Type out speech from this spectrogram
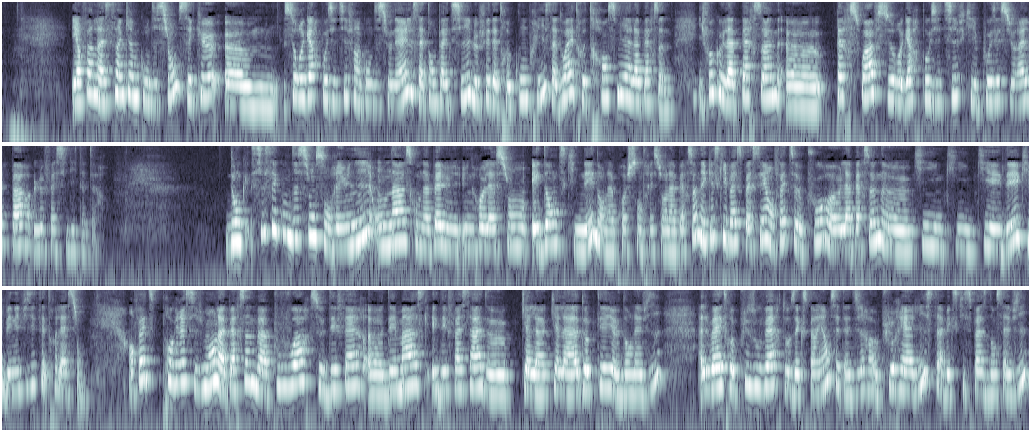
Et enfin, la cinquième condition, c'est que euh, ce regard positif inconditionnel, cette empathie, le fait d'être compris, ça doit être transmis à la personne. Il faut que la personne euh, perçoive ce regard positif qui est posé sur elle par le facilitateur. Donc si ces conditions sont réunies, on a ce qu'on appelle une, relation aidante qui naît dans l'approche centrée sur la personne. Et qu'est-ce qui va se passer en fait pour euh, la personne euh, qui, est aidée, qui bénéficie de cette relation? En fait, progressivement, la personne va pouvoir se défaire euh, des masques et des façades qu'elle a, qu'elle a adoptées dans la vie. Elle va être plus ouverte aux expériences, c'est-à-dire plus réaliste avec ce qui se passe dans sa vie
